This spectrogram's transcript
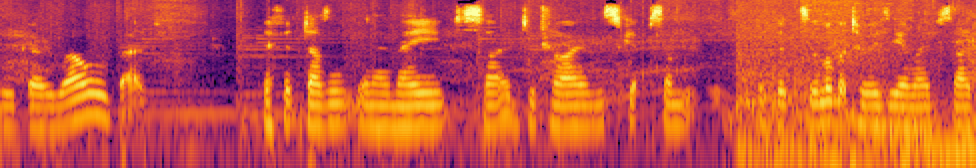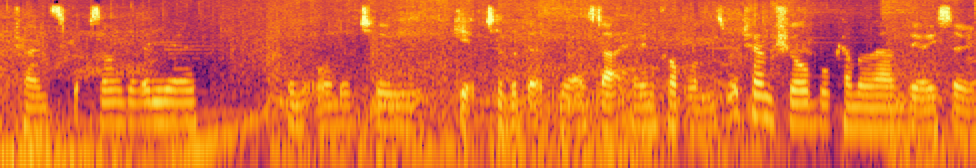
will go well, but if it doesn't then I may decide to try and skip some if it's a little bit too easy I may decide to try and skip some of the video in order to get to the bit where I start having problems, which I'm sure will come around very soon.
